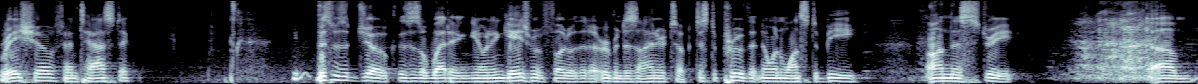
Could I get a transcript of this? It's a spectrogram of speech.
ratio, fantastic. This was a joke. This is a wedding, you know, an engagement photo that an urban designer took just to prove that no one wants to be on this street. Um,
